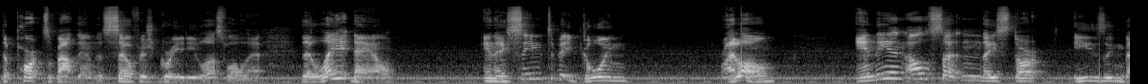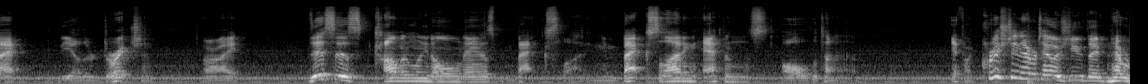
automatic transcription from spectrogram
the parts about them, the selfish, greedy, lustful, all that, they lay it down and they seem to be going right along, and then all of a sudden they start easing back the other direction. All right. This is commonly known as backsliding, and backsliding happens all the time. If a Christian ever tells you they've never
